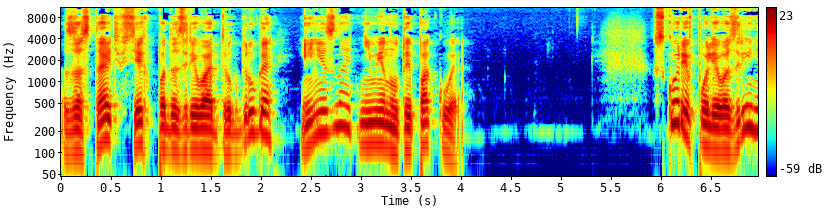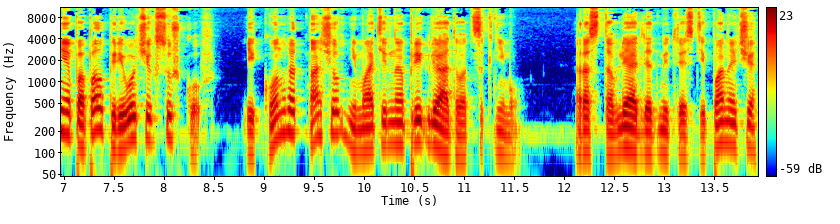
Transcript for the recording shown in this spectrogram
заставить всех подозревать друг друга и не знать ни минуты покоя. Вскоре в поле воззрения попал переводчик Сушков, и Конрад начал внимательно приглядываться к нему, расставляя для Дмитрия Степановича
